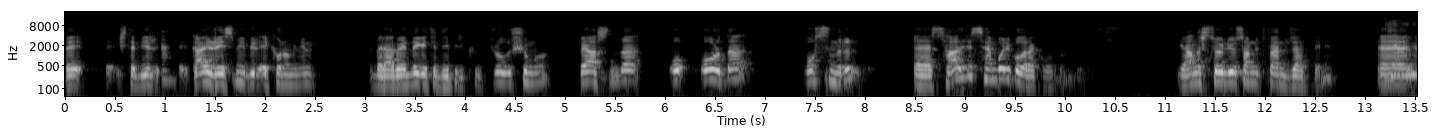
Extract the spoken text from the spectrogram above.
ve işte bir gayri resmi bir ekonominin beraberinde getirdiği bir kültür oluşumu ve aslında o orada o sınırın e, sadece sembolik olarak olduğunu görüyoruz. Yanlış söylüyorsam lütfen düzelt beni. Ee, Yani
